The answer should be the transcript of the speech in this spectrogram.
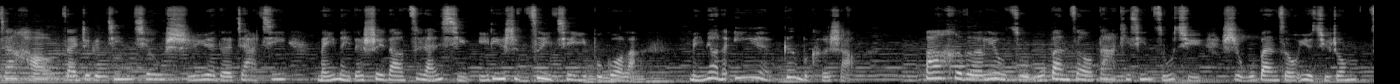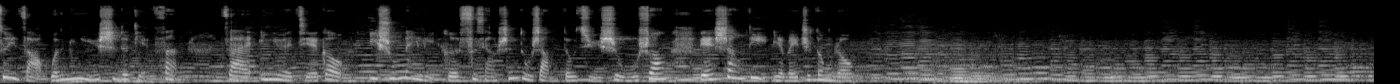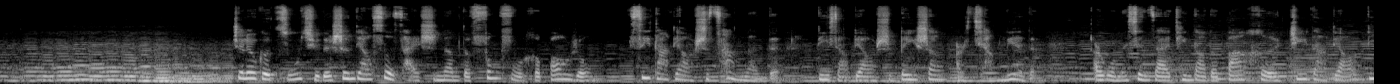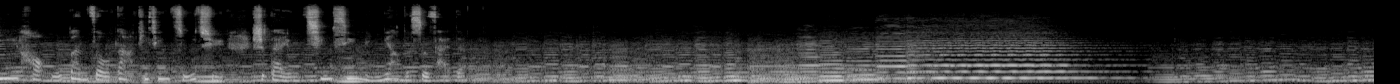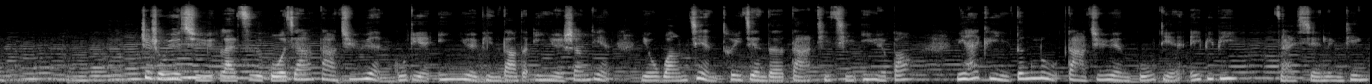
家好，在这个金秋十月的假期，美美的睡到自然醒，一定是最惬意不过了。美妙的音乐更不可少。巴赫的六组无伴奏大提琴组曲是无伴奏乐曲中最早闻名于世的典范，在音乐结构、艺术魅力和思想深度上都举世无双，连上帝也为之动容。这六个组曲的声调色彩是那么的丰富和包容，C 大调是灿烂的，D 小调是悲伤而强烈的。而我们现在听到的巴赫 G 大调第一号无伴奏大提琴组曲，是带有清新明亮的色彩的。首乐曲来自国家大剧院古典音乐频道的音乐商店，由王健推荐的大提琴音乐包。你还可以登录大剧院古典 APP。在线聆听。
